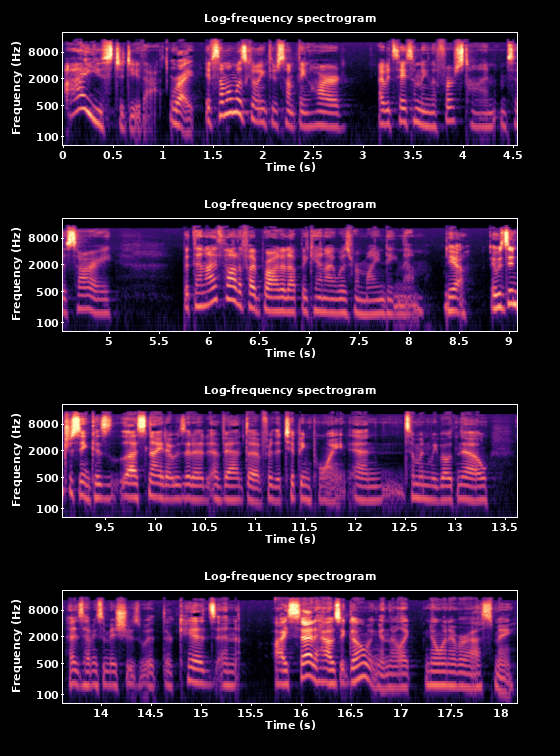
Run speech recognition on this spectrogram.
I used to do that. Right. If someone was going through something hard, I would say something the first time, I'm so sorry. But then I thought if I brought it up again, I was reminding them. Yeah. It was interesting because last night I was at an event for the tipping point, and someone we both know is having some issues with their kids. And I said, How's it going? And they're like, No one ever asked me.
